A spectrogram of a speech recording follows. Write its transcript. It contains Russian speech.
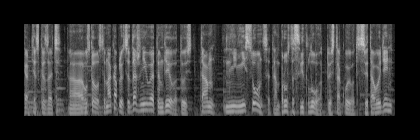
как тебе сказать, э, усталость накапливается. Даже не в этом дело. То есть там не, не солнце, там просто светло. То есть такой вот световой день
